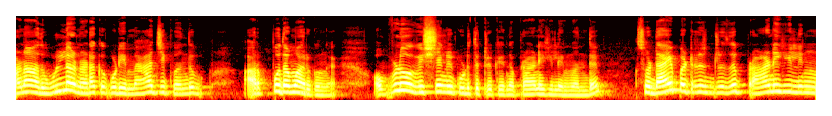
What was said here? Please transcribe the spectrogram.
ஆனால் அது உள்ளே நடக்கக்கூடிய மேஜிக் வந்து அற்புதமாக இருக்குங்க. அவ்வளோ விஷயங்கள் கொடுத்துட்ருக்கு இந்த பிராணி ஹீலிங் வந்து. ஸோ டயபெட்டிஸ்ன்றது பிராணி ஹீலிங்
